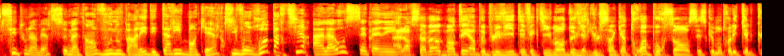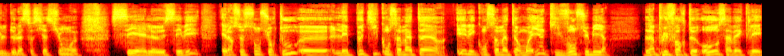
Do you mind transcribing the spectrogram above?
c'est tout l'inverse. Ce matin, vous nous parlez des tarifs bancaires qui vont repartir à la hausse cette année. Alors ça va augmenter un peu plus vite, effectivement, 2,5 à 3% c'est ce que montrent les calculs de l'association euh, CLCB. Et alors ce sont surtout euh, les petits consommateurs et les consommateurs moyens qui vont subir la plus forte hausse avec les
